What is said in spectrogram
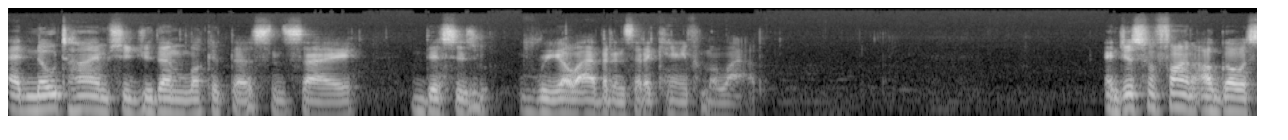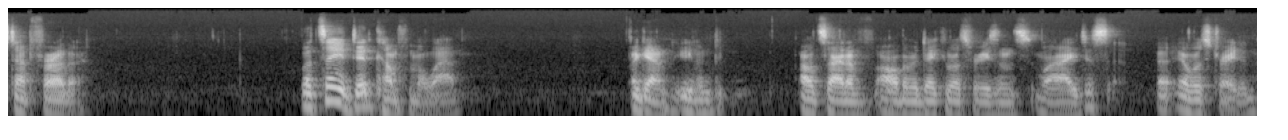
at no time should you then look at this and say, this is real evidence that it came from a lab. And just for fun, I'll go a step further. Let's say it did come from a lab. Again, even outside of all the ridiculous reasons why I just uh, illustrated.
